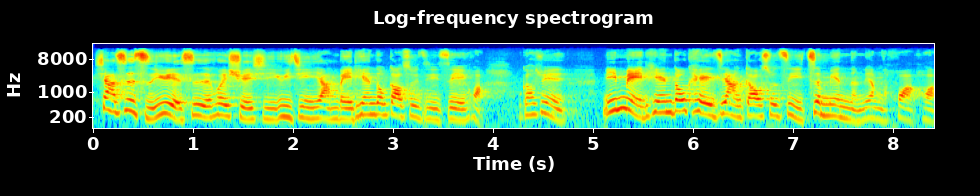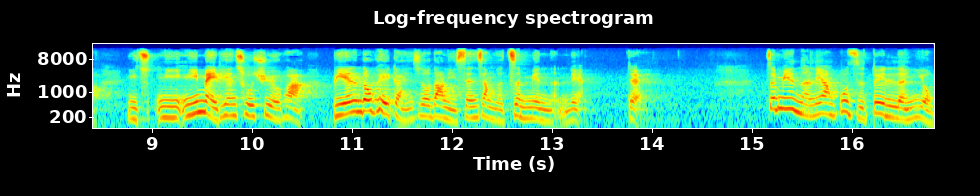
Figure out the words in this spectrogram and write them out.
下次子玉也是会学习玉静一样，每天都告诉自己这些话。我告诉你，你每天都可以这样告诉自己正面能量的话话，你你你每天出去的话，别人都可以感受到你身上的正面能量。对，正面能量不只对人有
